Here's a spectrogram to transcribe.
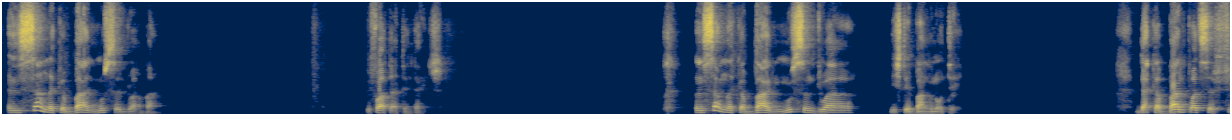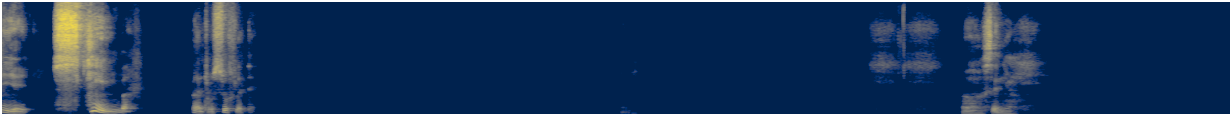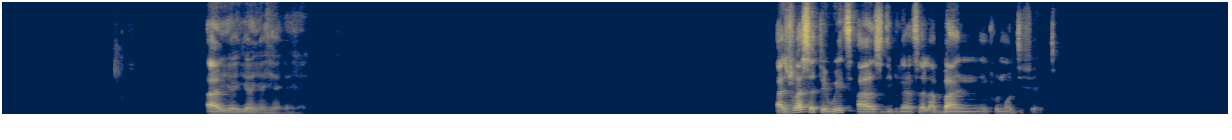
înseamnă că bani nu sunt doar bani. E foarte atent aici. Înseamnă că bani nu sunt doar niște bancnote. Dacă bani poate să fie schimb pentru suflete. Oh, Seigneur. Aïe, aïe, aïe, aïe, aïe, aïe. Aș vrea să te uiți azi dimineața la bani într-un mod diferit.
